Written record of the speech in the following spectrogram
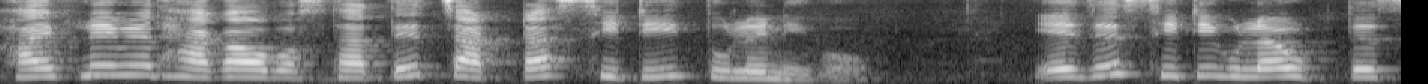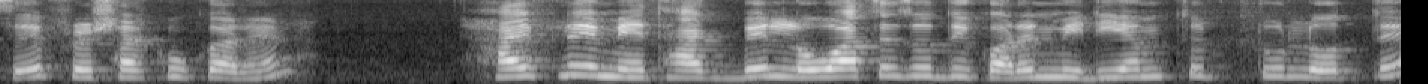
হাই ফ্লেমে থাকা অবস্থাতে চারটা সিটি তুলে নিব। এই যে সিটিগুলো উঠতেছে প্রেশার কুকারের, হাই ফ্লেমে থাকবে, লো আছে যদি করেন মিডিয়াম টু লোতে,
